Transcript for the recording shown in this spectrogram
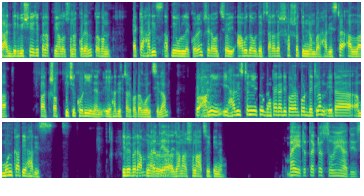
তাকদীর বিষয়ে যখন আপনি আলোচনা করেন তখন একটা হাদিস আপনি উল্লেখ করেন সেটা হচ্ছে ওই আবু দাউদের 4703 নম্বর হাদিসটা আল্লাহ পাক সবকিছু করিয়ে নেন এই হাদিসটার কথা বলছিলাম। তো হ্যাঁ। আমি এই হাদিসটা নিয়ে একটু ঘাটাঘাটি করার পর দেখলাম এটা মুনকাতি হাদিস। এ ব্যাপারে আপনার? জানাশোনা আছে কিনা? ভাই এটা তো একটা সহিহ হাদিস।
